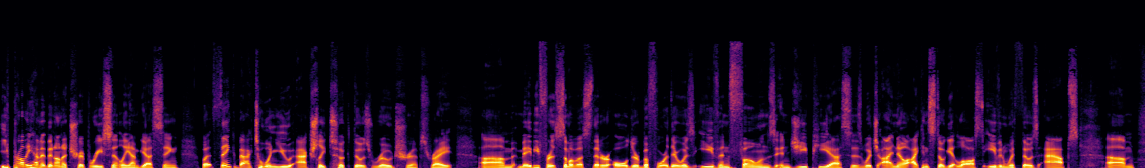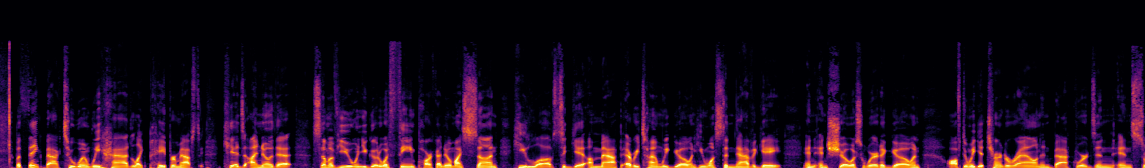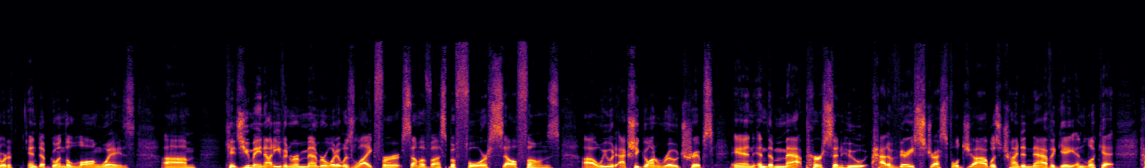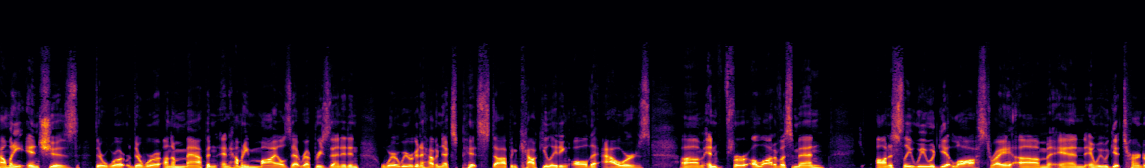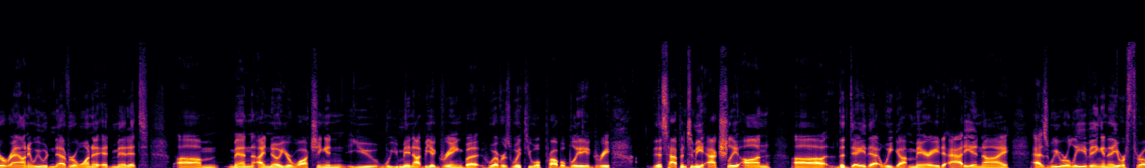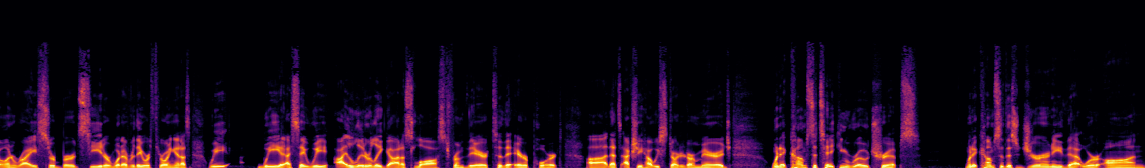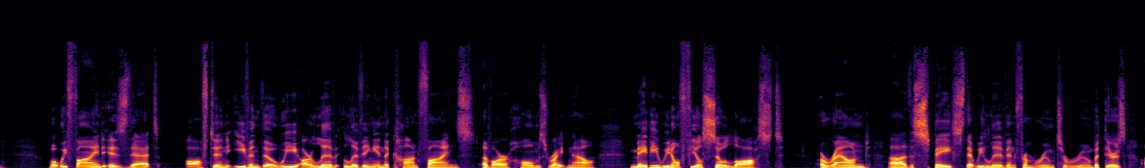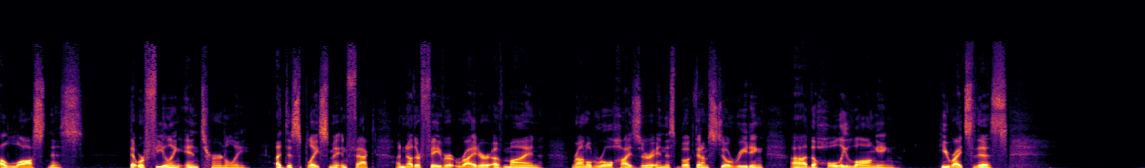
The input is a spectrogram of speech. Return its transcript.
you probably haven't been on a trip recently, I'm guessing, but think back to when you actually took those road trips, right? Um, maybe for some of us that are older, before there was even phones and GPSs, which I know I can still get lost even with those apps. Um, but think back to when we had like paper maps. Kids, I know that some of you, when you go to a theme park, I know my son, he loves to get a map every time we go and he wants to navigate and, and show us where to go. And often we get turned around and backwards and, and sort of end up going the long ways. Um, Kids, you may not even remember what it was like for some of us before cell phones. Uh, we would actually go on road trips, and, and the map person who had a very stressful job was trying to navigate and look at how many inches there were, there were on a map and, and how many miles that represented and where we were going to have a next pit stop and calculating all the hours. Um, and for a lot of us men, honestly, we would get lost, right? Um, and, and we would get turned around and we would never want to admit it. Um, men, I know you're watching and you, well, you may not be agreeing, but whoever's with you will probably agree. This happened to me actually on uh, the day that we got married. Addie and I, as we were leaving and they were throwing rice or bird seed or whatever they were throwing at us, we we, I say we, I literally got us lost from there to the airport. Uh, that's actually how we started our marriage. When it comes to taking road trips, when it comes to this journey that we're on, what we find is that often, even though we are living in the confines of our homes right now, maybe we don't feel so lost around uh, the space that we live in from room to room, but there's a lostness that we're feeling internally, a displacement. In fact, another favorite writer of mine, Ronald Rolheiser, in this book that I'm still reading, uh, The Holy Longing, he writes this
